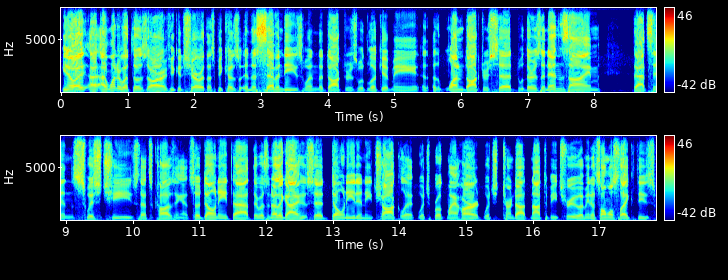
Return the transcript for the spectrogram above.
You know, I, I wonder what those are. If you could share with us, because in the 70s, when the doctors would look at me, uh, one doctor said, "There's an enzyme that's in Swiss cheese that's causing it, so don't eat that." There was another guy who said, "Don't eat any chocolate," which broke my heart, which turned out not to be true. I mean, it's almost like these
